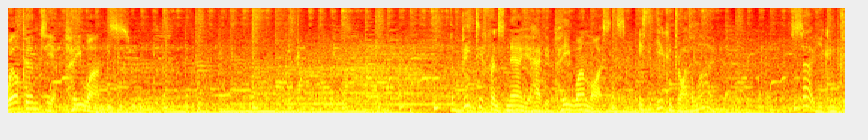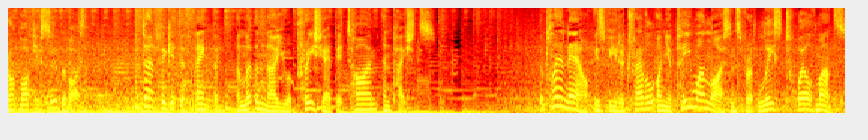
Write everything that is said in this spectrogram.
Welcome to your P1s. The big difference now you have your P1 licence is that you can drive alone. So you can drop off your supervisor. But don't forget to thank them and let them know you appreciate their time and patience. The plan now is for you to travel on your P1 licence for at least 12 months.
